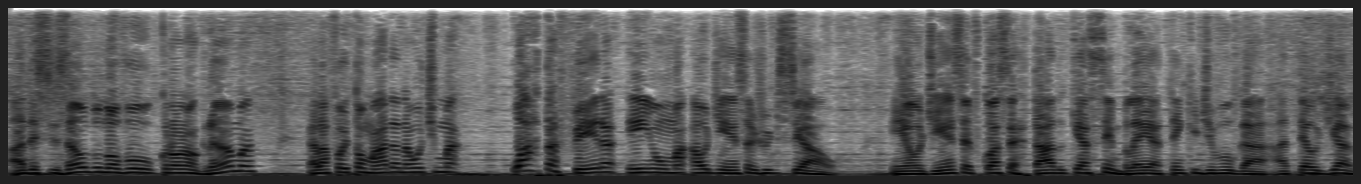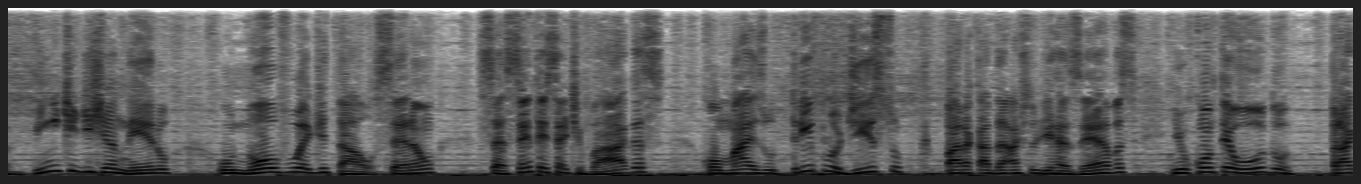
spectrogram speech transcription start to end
A decisão do novo cronograma, ela foi tomada na última quarta-feira em uma audiência judicial. Em audiência ficou acertado que a Assembleia tem que divulgar até o dia 20 de janeiro o novo edital. Serão 67 vagas, com mais o triplo disso para cadastro de reservas e o conteúdo pra,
